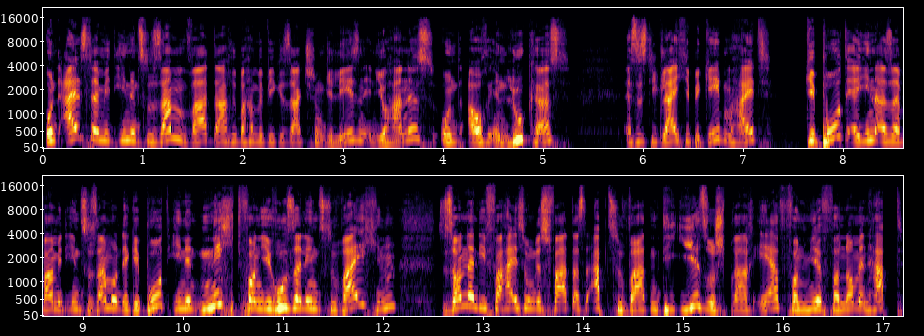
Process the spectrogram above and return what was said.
Und als er mit ihnen zusammen war, darüber haben wir wie gesagt schon gelesen in Johannes und auch in Lukas, es ist die gleiche Begebenheit, gebot er ihnen, also er war mit ihnen zusammen und er gebot ihnen, nicht von Jerusalem zu weichen, sondern die Verheißung des Vaters abzuwarten, die ihr, so sprach er, von mir vernommen habt.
